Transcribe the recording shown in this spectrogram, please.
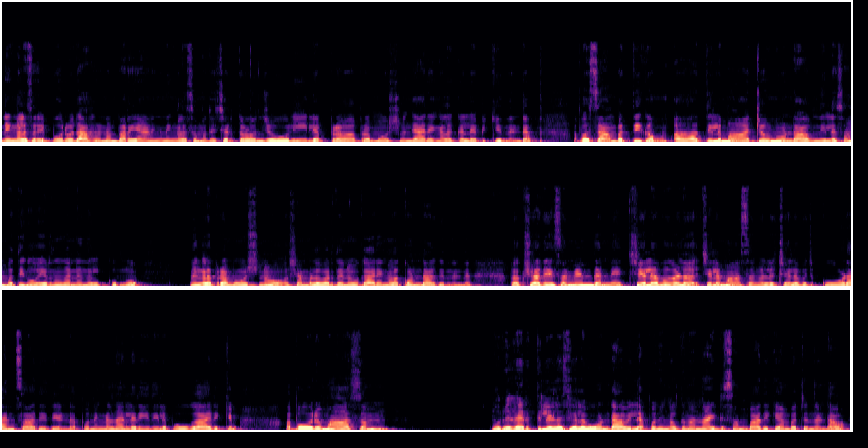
നിങ്ങൾ ഇപ്പോൾ ഒരു ഉദാഹരണം പറയുകയാണെങ്കിൽ നിങ്ങളെ സംബന്ധിച്ചിടത്തോളം ജോലിയിൽ പ്രൊമോഷനും കാര്യങ്ങളൊക്കെ ലഭിക്കുന്നുണ്ട്. അപ്പോൾ സാമ്പത്തികം ത്തിൽ മാറ്റമൊന്നും ഉണ്ടാകുന്നില്ല സാമ്പത്തികം ഉയർന്നു തന്നെ നിൽക്കുന്നു. നിങ്ങളെ പ്രൊമോഷനോ ശമ്പള വർധനവോ കാര്യങ്ങളൊക്കെ ഉണ്ടാകുന്നുണ്ട്. പക്ഷെ അതേസമയം തന്നെ ചിലവുകൾ ചില മാസങ്ങളിൽ ചിലവ് കൂടാൻ സാധ്യതയുണ്ട്. അപ്പോൾ നിങ്ങൾ നല്ല രീതിയിൽ പോകുമായിരിക്കും. അപ്പോൾ ഒരു മാസം ഒരു തരത്തിലുള്ള ചിലവും ഉണ്ടാവില്ല. അപ്പോൾ നിങ്ങൾക്ക് നന്നായിട്ട് സമ്പാദിക്കാൻ പറ്റുന്നുണ്ടാവും.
